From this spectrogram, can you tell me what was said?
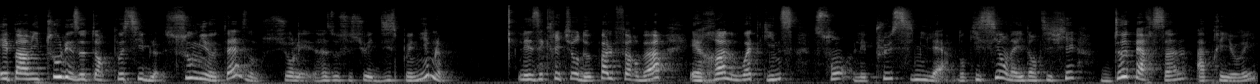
Et parmi tous les auteurs possibles soumis aux thèses, donc sur les réseaux sociaux et disponibles, les écritures de Paul Ferber et Ron Watkins sont les plus similaires. Donc ici, on a identifié deux personnes, a priori,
